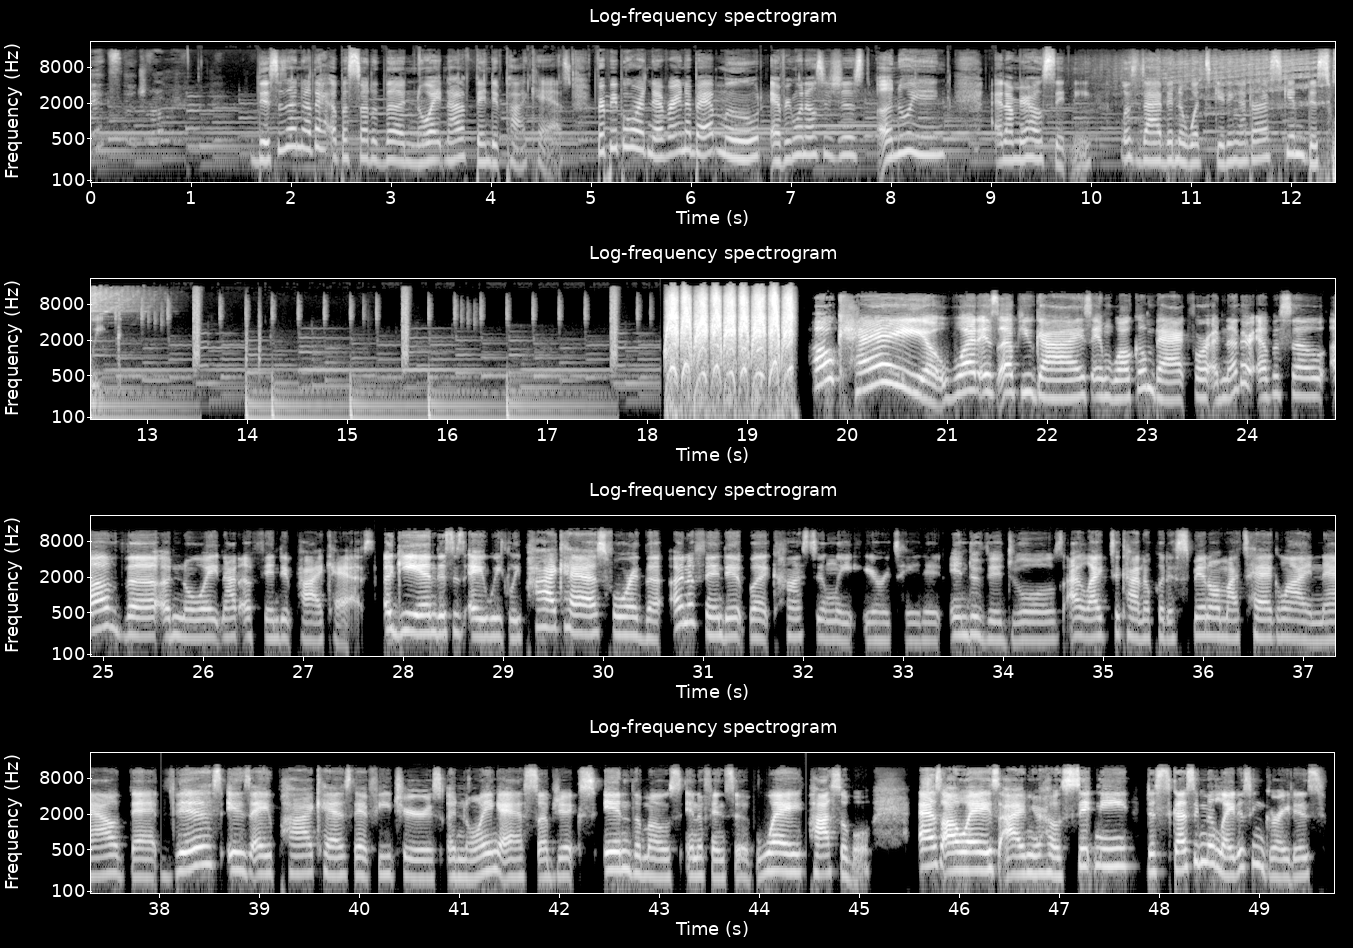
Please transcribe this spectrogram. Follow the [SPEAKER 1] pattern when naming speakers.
[SPEAKER 1] It's the drummer.
[SPEAKER 2] This is another episode of the Annoyed Not Offended podcast for people who are never in a bad mood. Everyone else is just annoying. And I'm your host, Sydney. Let's dive into what's getting under our skin this week. Okay, what is up, you guys, and welcome back for another episode of the Annoyed Not Offended podcast. Again, this is a weekly podcast for the unoffended but constantly irritated individuals. I like to kind of put a spin on my tagline now that this is a podcast that features annoying ass subjects in the most inoffensive way possible. As always, I'm your host, Sydney, discussing the latest and greatest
